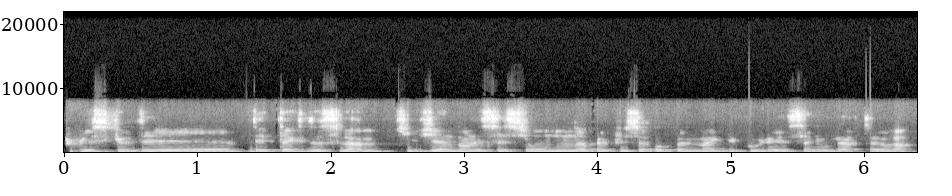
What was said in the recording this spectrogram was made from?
plus que des, des, textes de slam qui viennent dans les sessions. Nous on appelle plus open mic du coup les scènes ouvertes rap.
